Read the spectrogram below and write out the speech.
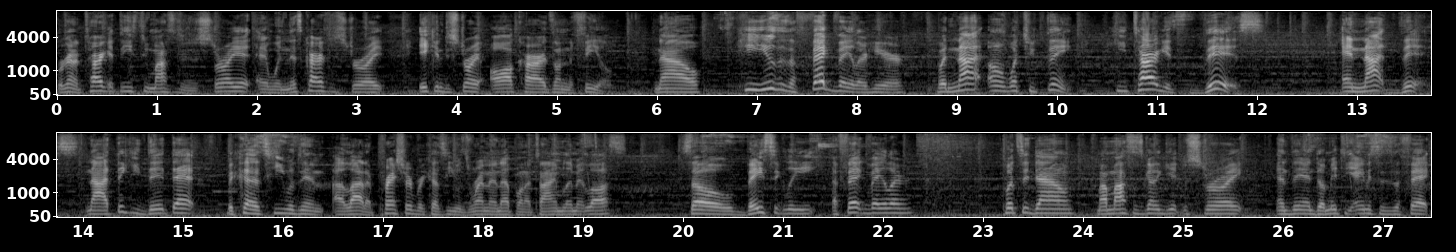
We're gonna target these two monsters to destroy it, and when this card is destroyed, it can destroy all cards on the field. Now, he uses Effect Veiler here, but not on what you think. He targets this and not this. Now, I think he did that because he was in a lot of pressure because he was running up on a time limit loss. So basically, Effect Veiler puts it down. My monster's gonna get destroyed, and then Domiti Domitianus's effect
